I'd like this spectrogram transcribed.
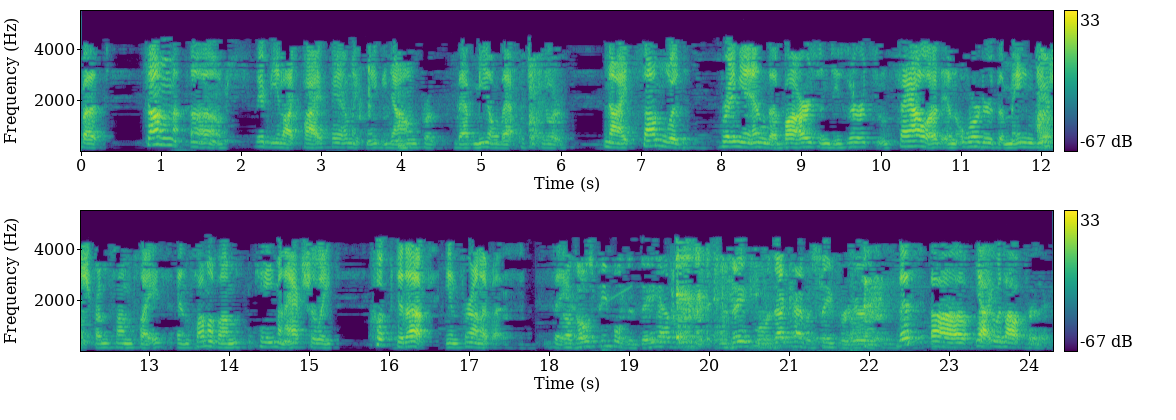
But some, uh, there'd be like five families maybe down for that meal that particular night. Some would bring in the bars and desserts and salad and order the main dish from someplace, and some of them came and actually cooked it up in front of us. Now, those people, did they have, was they, or was that kind of a safer area? This, uh, yeah, it was out further.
